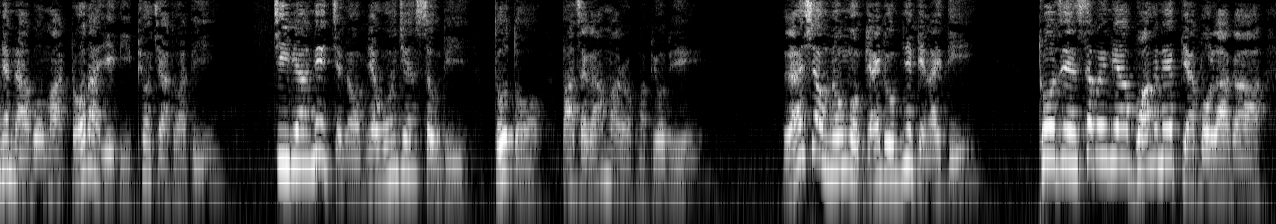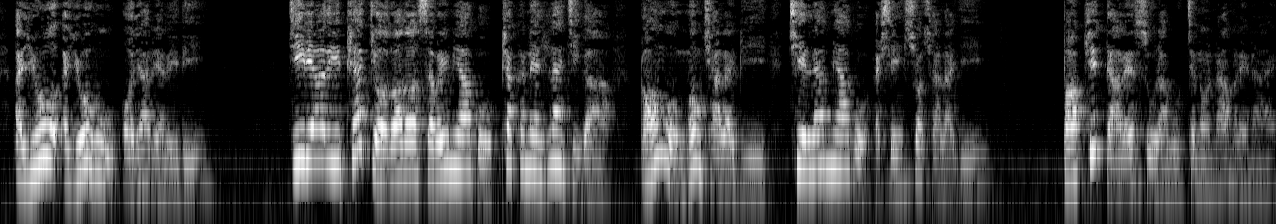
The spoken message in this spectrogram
မျက်နှာပေါ်မှာဒေါသရိပ်ပြီးဖြော့ကျသွားသည်ကြည်ပြနဲ့ကျွန်တော်မျက်ဝန်းချင်းစုံသည်သို့တော်ဘာစကားမှတော့မပြောပြေလမ်းလျှောက်နှုံးကိုပြိုင်တူမြင့်တင်လိုက်သည်ထိုစဉ်စပိန်များဘွားကနေပြန်ပေါ်လာကအယိုးအယိုးဟုអော်ကြပြန်လေသည် ကြည်ပြသည်ဖြတ်ကျော်သွားသောစပိန်များကိုဖြတ်ခနဲ့လှန့်ကြည့်ကခေါင်းကိုငုံချလိုက်ပြီးခြေလမ်းများကိုအရှိန်လျှော့ချလိုက်၏ဘာဖြစ်တာလဲဆိုတာကိုကျွန်တော်နားမလည်နိုင်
